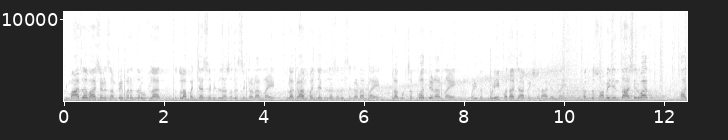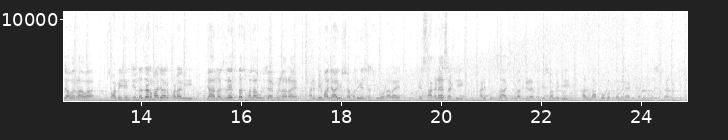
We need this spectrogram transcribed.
की माझं भाषण संपेपर्यंत जर उठलात तर तुला पंचायत समितीचा सदस्य करणार नाही तुला ग्रामपंचायतीचा सदस्य करणार नाही तुला कुठचं पद देणार नाही. पण इथं कोणी पदाच्या अपेक्षेनं आलेलं नाही. फक्त स्वामीजींचा आशीर्वाद माझ्यावर राहावा. स्वामीजींची नजर माझ्यावर पडावी. या नजरेतनंच मला ऊर्जा मिळणार आहे आणि मी माझ्या आयुष्यामध्ये यशस्वी होणार आहे हे सांगण्यासाठी आणि तुमचा आशीर्वाद घेण्यासाठी स्वामीजी आज लाखो भक्तगण या ठिकाणी उपस्थित आहेत.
